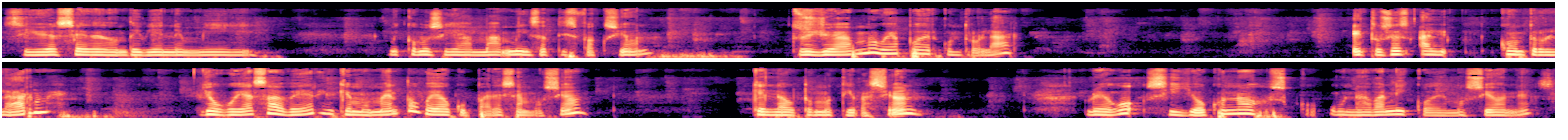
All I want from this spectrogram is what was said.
si yo ya sé de dónde viene mi, mi, ¿cómo se llama? Mi insatisfacción. Entonces yo ya me voy a poder controlar. Entonces al controlarme, yo voy a saber en qué momento voy a ocupar esa emoción, que es la automotivación. Luego, si yo conozco un abanico de emociones,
